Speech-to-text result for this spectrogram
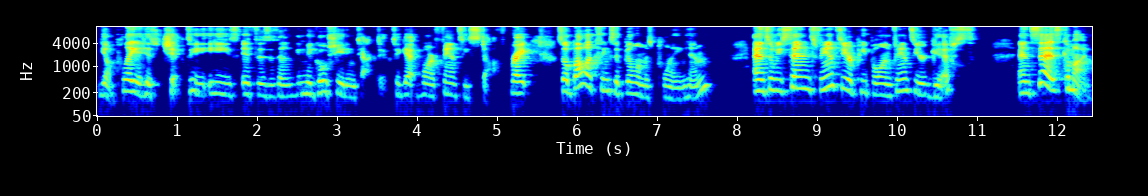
you know, play his chips. He, he's it's, a negotiating tactic to get more fancy stuff, right? So Balak thinks that Bilam is playing him, and so he sends fancier people and fancier gifts, and says, "Come on,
